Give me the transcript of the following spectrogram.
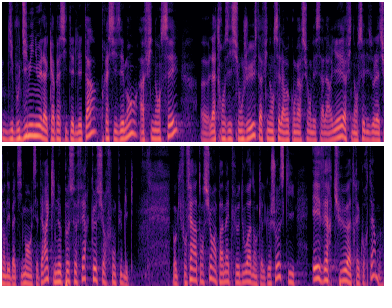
vous diminuez la capacité de l'État précisément à financer euh, la transition juste, à financer la reconversion des salariés, à financer l'isolation des bâtiments, etc., qui ne peut se faire que sur fonds publics. Donc il faut faire attention à ne pas mettre le doigt dans quelque chose qui est vertueux à très court terme,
